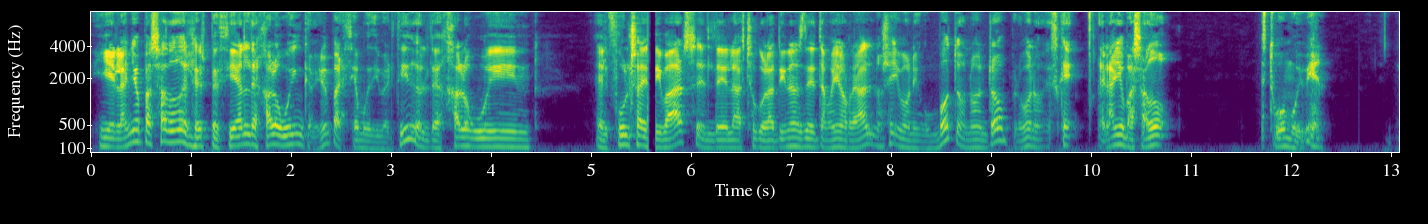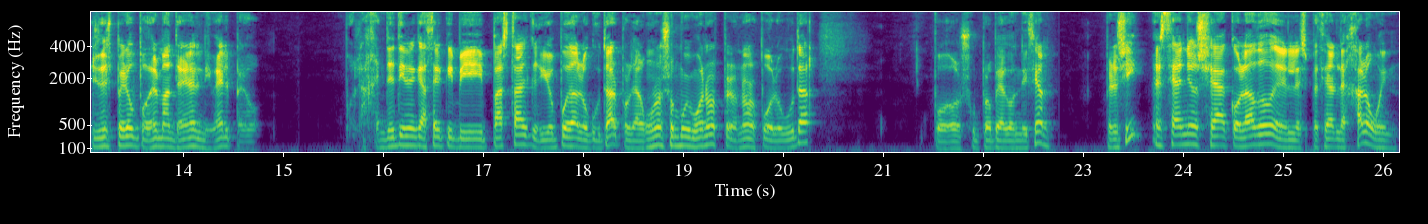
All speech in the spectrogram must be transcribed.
Y el año pasado el especial de Halloween, que a mí me parecía muy divertido, el de Halloween, el Full Size Bars, el de las chocolatinas de tamaño real, no se llevó ningún voto, no entró, pero bueno, es que el año pasado estuvo muy bien. Yo espero poder mantener el nivel, pero pues la gente tiene que hacer pasta que yo pueda locutar, porque algunos son muy buenos, pero no los puedo locutar por su propia condición. Pero sí, este año se ha colado el especial de Halloween,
